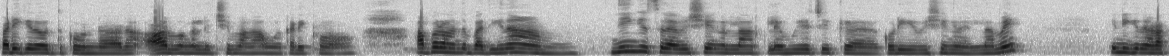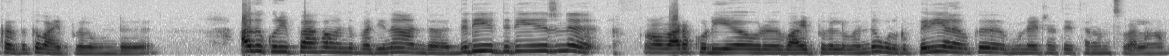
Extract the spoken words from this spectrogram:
படிக்கிறதுக்கு உண்டான ஆர்வங்கள் நிச்சயமாக அவங்களுக்கு கிடைக்கும். அப்புறம் வந்து பார்த்திங்கன்னா நீங்கள் சில விஷயங்கள்லாம் இருக்குல்ல முயற்சிக்கக்கூடிய விஷயங்கள் எல்லாமே இன்றைக்கி நடக்கிறதுக்கு வாய்ப்புகள் உண்டு. அது குறிப்பாக வந்து பார்த்திங்கன்னா அந்த திடீர் திடீர்னு வரக்கூடிய ஒரு வாய்ப்புகள் வந்து உங்களுக்கு பெரிய அளவுக்கு முன்னேற்றத்தை தரும்னு சொல்லலாம்.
